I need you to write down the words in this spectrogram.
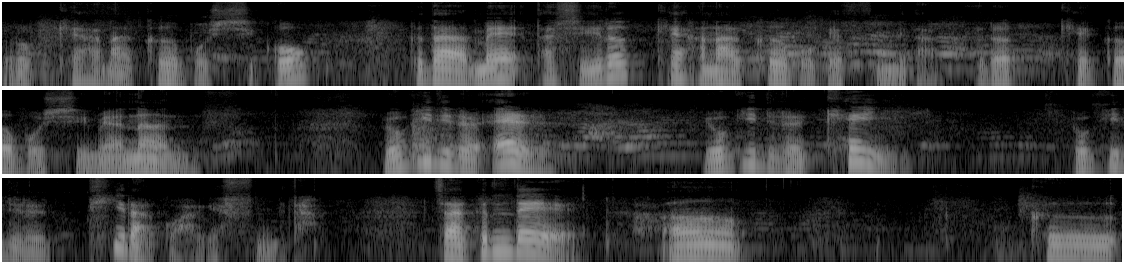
이렇게 하나 그어 보시고 그 다음에 다시 이렇게 하나 그어 보겠습니다. 이렇게 그어 보시면은 요 길이를 L, 요 길이를 K, 요 길이를 T라고 하겠습니다. 자, 근데 어 그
